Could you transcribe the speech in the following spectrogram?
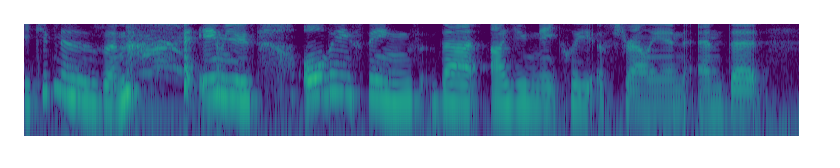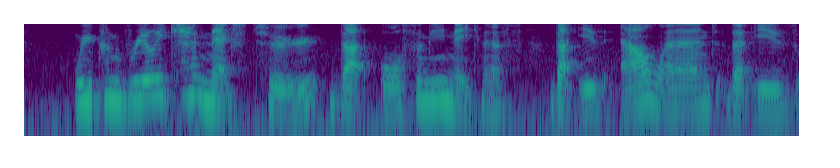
echidnas and emus, all these things that are uniquely Australian and that we can really connect to that awesome uniqueness that is our land, that is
